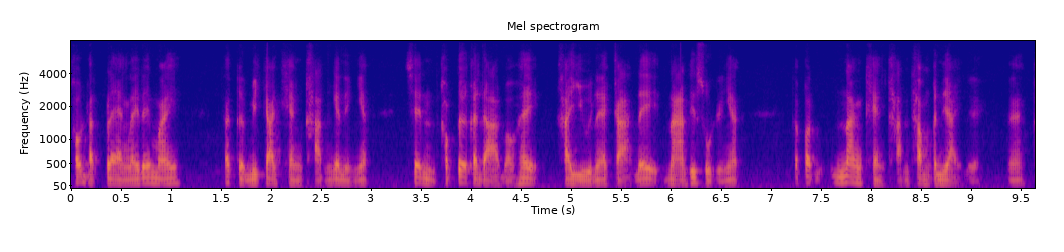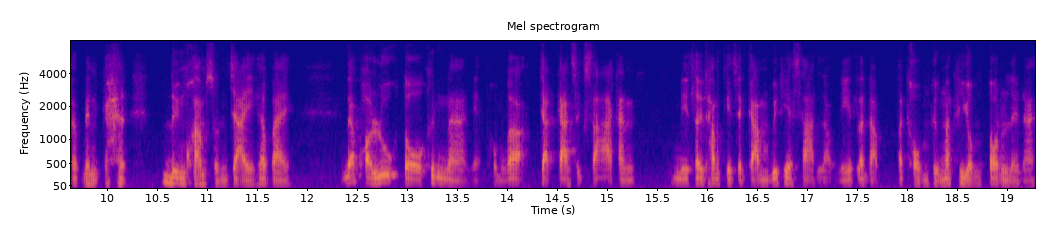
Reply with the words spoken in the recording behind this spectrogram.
เขาดัดแปลงอะไรได้ไหมถ้าเกิดมีการแข่งขันกันอย่างเงี้ย เช่น copter กระดาษบอกให้ใครอยู่ในอากาศได้นานที่สุดอย่างเงี้ยแล้วก็นั่งแข่งขันทำกันใหญ่เลยนะก็เป็นการดึงความสนใจเข้าไป แล้วพอลูกโตขึ้นมาเนี่ย ผมก็จัดการศึกษากันมีเคยทำกิจกรรมวิทยาศาสตร์เหล่านี้ ระดับประถมถึงมัธยมต้นเลยนะ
